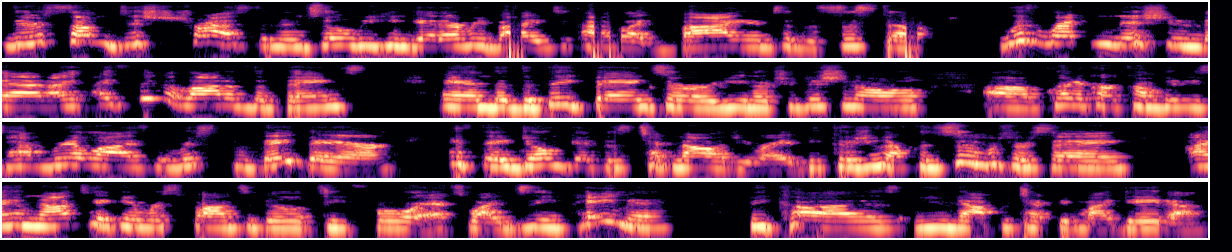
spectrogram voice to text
there's some distrust, and until we can get everybody to kind of like buy into the system with recognition that I, I think a lot of the banks and the, the big banks or you know traditional um, credit card companies have realized the risk that they bear if they don't get this technology right because you have consumers who are saying i am not taking responsibility for xyz payment because you're not protecting my data.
